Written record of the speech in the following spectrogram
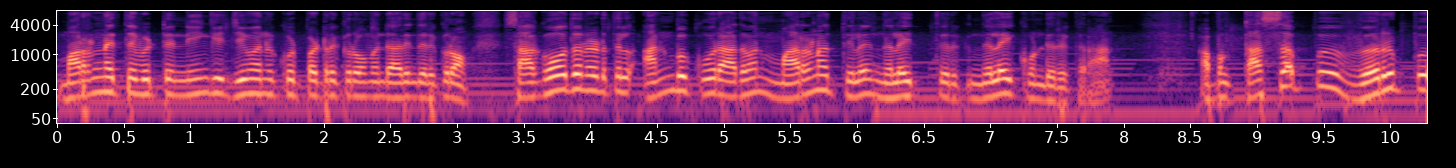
மரணத்தை விட்டு நீங்கி ஜீவனுக்கு உட்பட்டிருக்கிறோம் என்று அறிந்திருக்கிறோம். சகோதரனிடத்தில் அன்பு கூறாதவன் மரணத்தில் நிலைத்திரு நிலை கொண்டிருக்கிறான். அப்போ கசப்பு வெறுப்பு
